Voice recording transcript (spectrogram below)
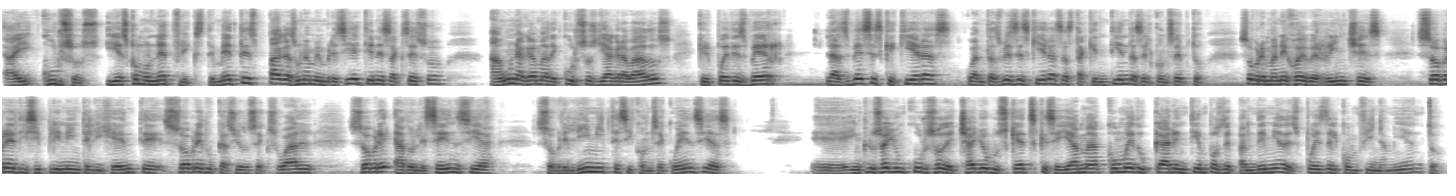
hay cursos y es como Netflix. Te metes, pagas una membresía y tienes acceso a una gama de cursos ya grabados que puedes ver las veces que quieras, cuantas veces quieras, hasta que entiendas el concepto sobre manejo de berrinches, sobre disciplina inteligente, sobre educación sexual, sobre adolescencia, sobre límites y consecuencias. Eh, incluso hay un curso de Chayo Busquets que se llama Cómo educar en tiempos de pandemia después del confinamiento,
